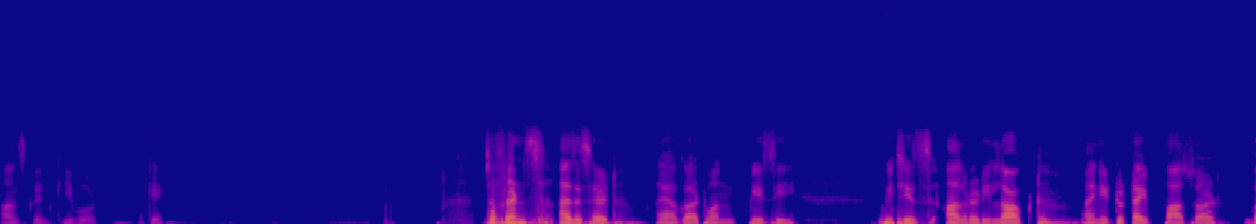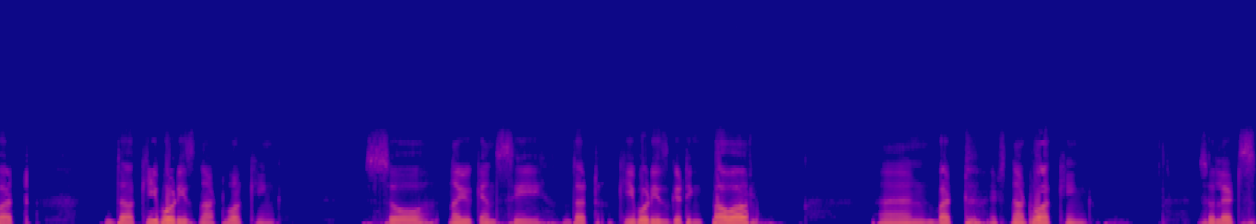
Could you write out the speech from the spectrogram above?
on-screen keyboard okay? So friends as I said I have got one PC which is already locked. I need to type password but the keyboard is not working. So now you can see that keyboard is getting power and but it's not working. So let's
